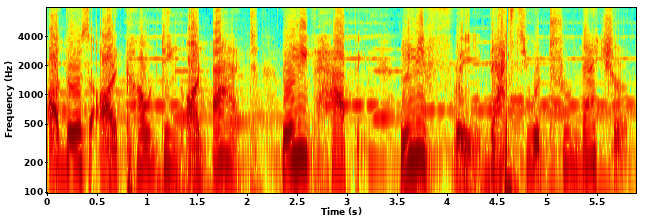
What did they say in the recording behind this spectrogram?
Others are counting on it. Live happy. Live free. That's your true nature.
